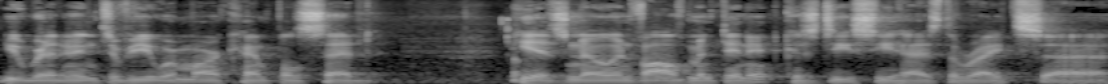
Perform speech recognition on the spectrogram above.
you read an interview where Marc Hempel said he has no involvement in it because DC has the rights. Uh,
